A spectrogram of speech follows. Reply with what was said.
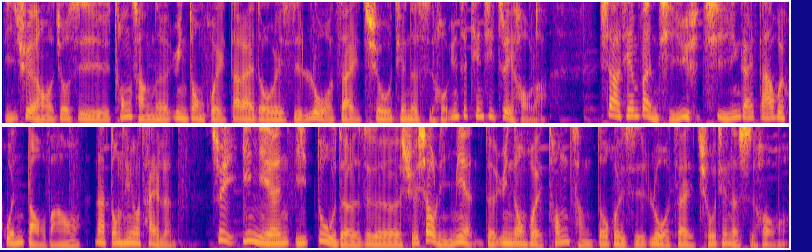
的确哈，就是通常呢，运动会大概都会是落在秋天的时候，因为这天气最好了。夏天办体育季，应该大家会昏倒吧？哦，那冬天又太冷，所以一年一度的这个学校里面的运动会，通常都会是落在秋天的时候哈。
